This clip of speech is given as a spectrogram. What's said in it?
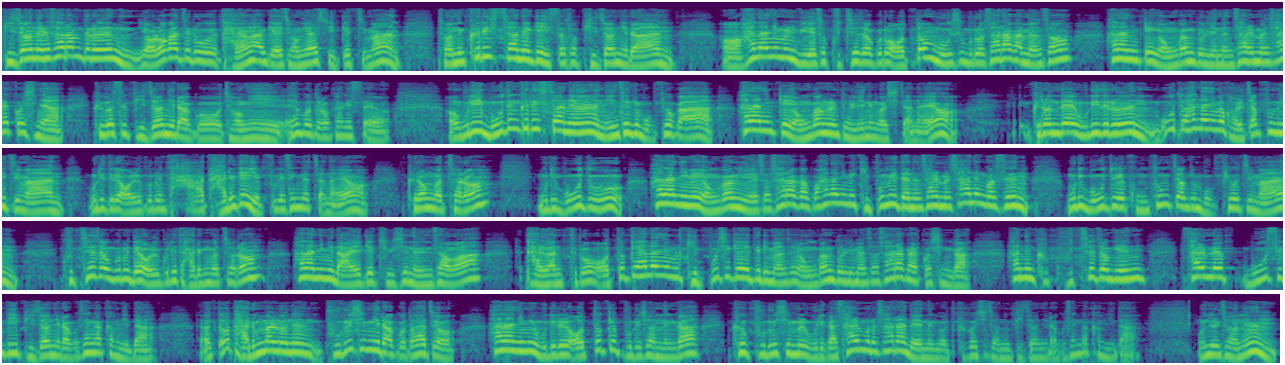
비전을 사람들은 여러 가지로 다양하게 정의할 수 있겠지만 저는 크리스찬에게 있어서 비전이란 어, 하나님을 위해서 구체적으로 어떤 모습으로 살아가면서 하나님께 영광 돌리는 삶을 살 것이냐, 그것을 비전이라고 정의해 보도록 하겠어요. 어, 우리 모든 크리스찬은 인생의 목표가 하나님께 영광을 돌리는 것이잖아요. 그런데 우리들은 모두 하나님의 걸작품이지만 우리들의 얼굴은 다 다르게 예쁘게 생겼잖아요. 그런 것처럼 우리 모두 하나님의 영광을 위해서 살아가고 하나님의 기쁨이 되는 삶을 사는 것은 우리 모두의 공통적인 목표지만 구체적으로 내 얼굴이 다른 것처럼 하나님이 나에게 주신 은사와 달란트로 어떻게 하나님을 기쁘시게 해드리면서 영광 돌리면서 살아갈 것인가 하는 그 구체적인 삶의 모습이 비전이라고 생각합니다. 어, 또 다른 말로는 부르심이라고도 하죠. 하나님이 우리를 어떻게 부르셨는가 그 부르심을 우리가 삶으로 살아내는 것 그것이 저는 비전이라고 생각합니다. 오늘 저는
